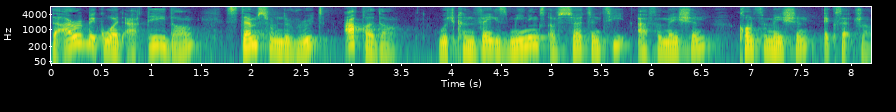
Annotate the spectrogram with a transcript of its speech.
The Arabic word aqidah stems from the root aqada, which conveys meanings of certainty, affirmation, confirmation, etc.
